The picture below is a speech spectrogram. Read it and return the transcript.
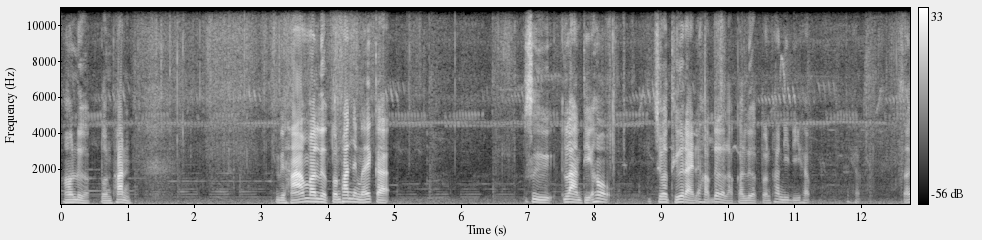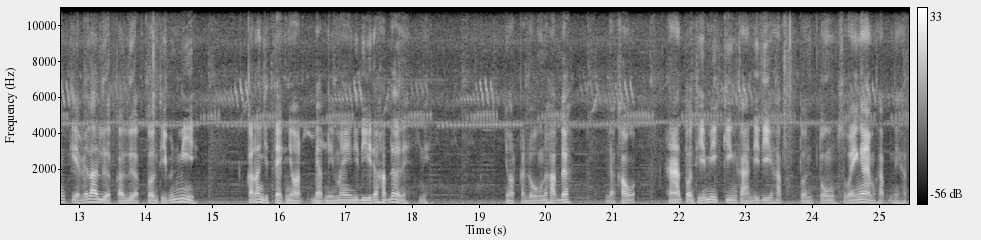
เขาเลือกต้นพันธุ์หรือถามว่าเลือกต้นพันธุ์อยังไงกะสื่อร้านที่เขาเชื่อถือได้นะครับ เด้อแล้วก็เลือกต้นพันธุ์ดีๆครับครับ สังเกตเวลาเลือกก็เลือกต้นที่มันมีกำลังจะแตกยอดแบบนี้ไม่ดีๆนะครับ เด้อนี่นี่ยอดกระโดงนะครับ เด้อแล้วเขา หาต้นที่มีกิ่งก้านดีๆครับต้นตรงสวยงามครับนี่ครับ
